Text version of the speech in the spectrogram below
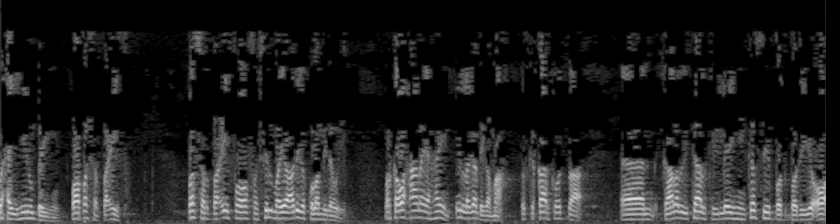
waxay yihiin unbay yihiin waa bashar daciifa bashar daciifa oo fashilmayo adiga kula mida wey marka waxaanay ahayn in laga dhiga maaha dadka qaarkood baa gaaladu itaalkay leeyihiin ka sii badbadiyo oo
